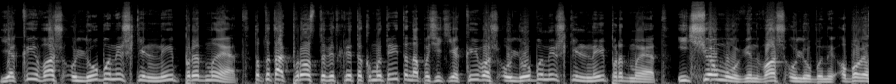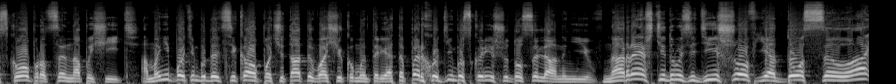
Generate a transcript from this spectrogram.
який ваш улюблений шкільний предмет. Предмет. Тобто так, просто відкрито коментарі та напишіть, який ваш улюблений шкільний предмет. І чому він ваш улюблений. Обов'язково про це напишіть. А мені потім буде цікаво почитати ваші коментарі. А тепер ходімо скоріше до селянинів. Нарешті, друзі, дійшов я до села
